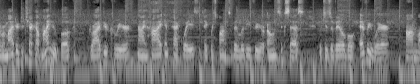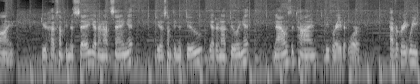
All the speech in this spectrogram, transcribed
a reminder to check out my new book, Drive Your Career Nine High Impact Ways to Take Responsibility for Your Own Success, which is available everywhere online. Do you have something to say yet are not saying it? Do you have something to do yet are not doing it? Now is the time to be brave at work. Have a great week.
